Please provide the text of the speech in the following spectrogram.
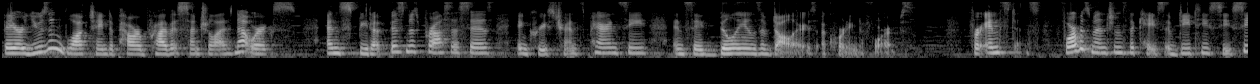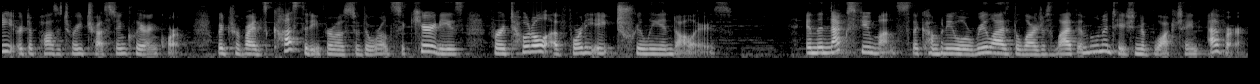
they are using blockchain to power private centralized networks and speed up business processes, increase transparency, and save billions of dollars, according to Forbes. For instance, Forbes mentions the case of DTCC or Depository Trust and Clearing Corp, which provides custody for most of the world's securities for a total of $48 trillion. In the next few months, the company will realize the largest live implementation of blockchain ever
